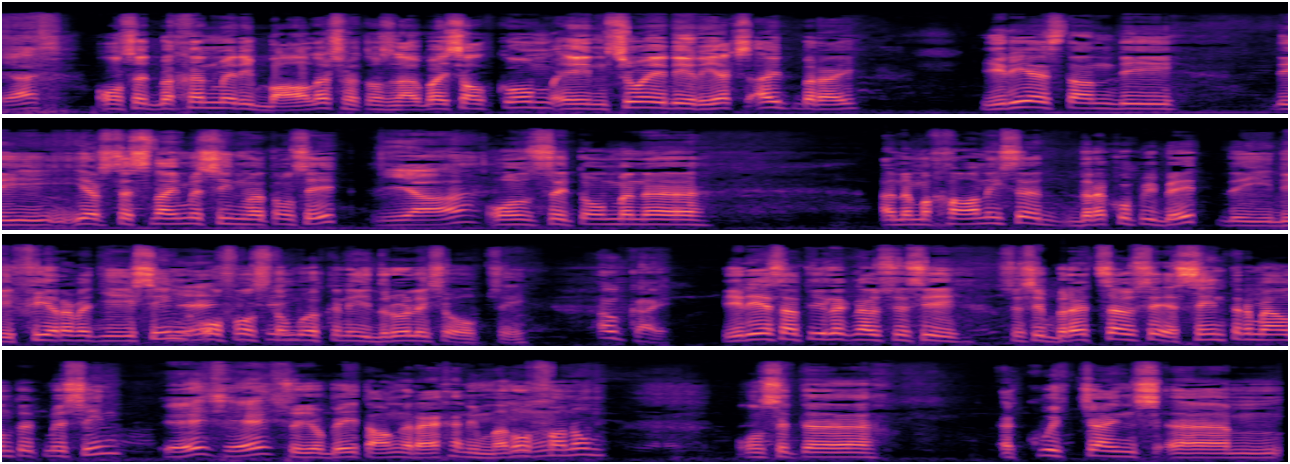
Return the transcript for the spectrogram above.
Ja. Ons het begin met die balers wat ons nou by sal kom en so het die reeks uitbrei. Hierdie is dan die die eerste snymasjien wat ons het. Ja. Ons het hom in 'n in 'n meganiese druk op die bed, die die vere wat jy hier sien Yes, of ons het hom ook in 'n hidroliese opsie. OK. Hierdie is natuurlik nou soos die soos die Brit sou sê, 'n center mounted masjien. Yes, yes. So jou bed hang reg in die middel mm. van hom. Ons het 'n 'n quick change ehm um,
